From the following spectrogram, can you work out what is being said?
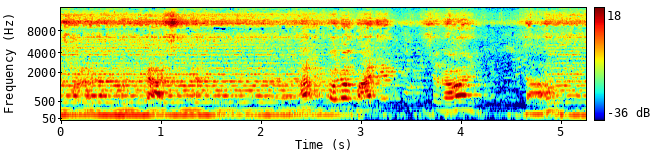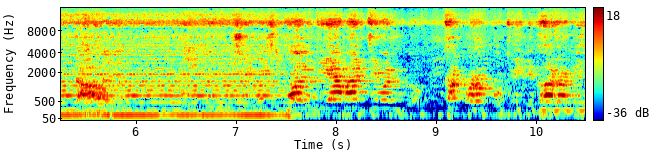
আমি কোনো ছলনা করতে আসি না আমি কোনো বাজে পুরুষ নয় দাও দাও ফল দিয়ে আমার জীবন রক্ষা করো কুটির ঘরবি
